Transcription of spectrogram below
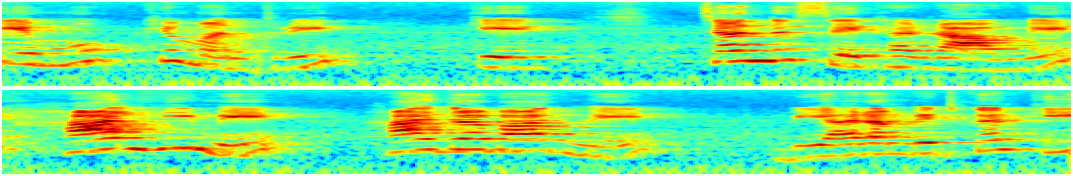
के मुख्यमंत्री के चंद्रशेखर राव ने हाल ही में हैदराबाद में बी आर अम्बेडकर की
